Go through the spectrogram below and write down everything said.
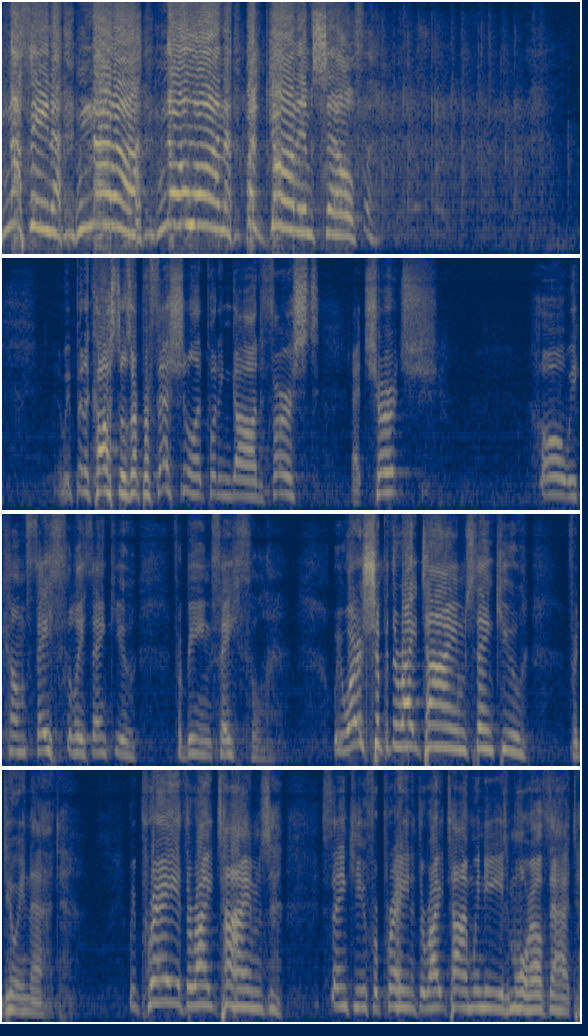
Nothing, nada, no one but God Himself. We Pentecostals are professional at putting God first at church. Oh, we come faithfully. Thank you for being faithful. We worship at the right times. Thank you for doing that. We pray at the right times. Thank you for praying at the right time. We need more of that.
